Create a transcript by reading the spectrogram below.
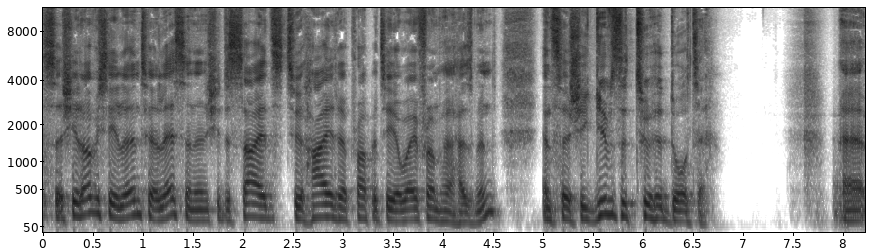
So she'd obviously learned her lesson and she decides to hide her property away from her husband. And so she gives it to her daughter. Uh,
